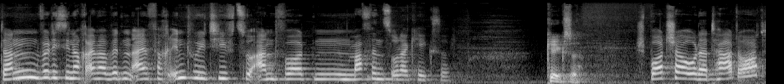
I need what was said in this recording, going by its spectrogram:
Dann würde ich Sie noch einmal bitten, einfach intuitiv zu antworten, Muffins oder Kekse? Kekse. Sportschau oder Tatort?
